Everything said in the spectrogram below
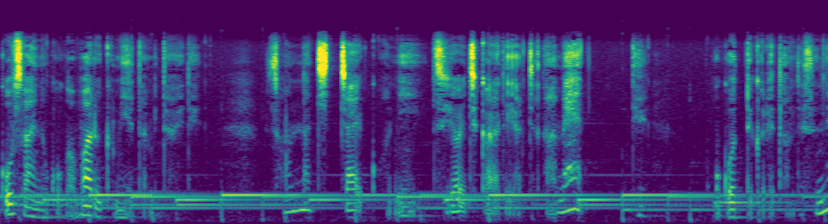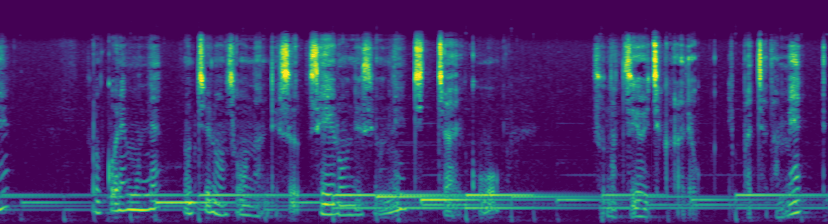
5歳の子が悪く見えたみたいでそんなちっちゃい子に強い力でやっちゃダメって怒ってくれたんですね。これもねもちろんそうなんです。正論ですよね。ちっちゃい子をそんな強い力で引っ張っちゃダメって。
